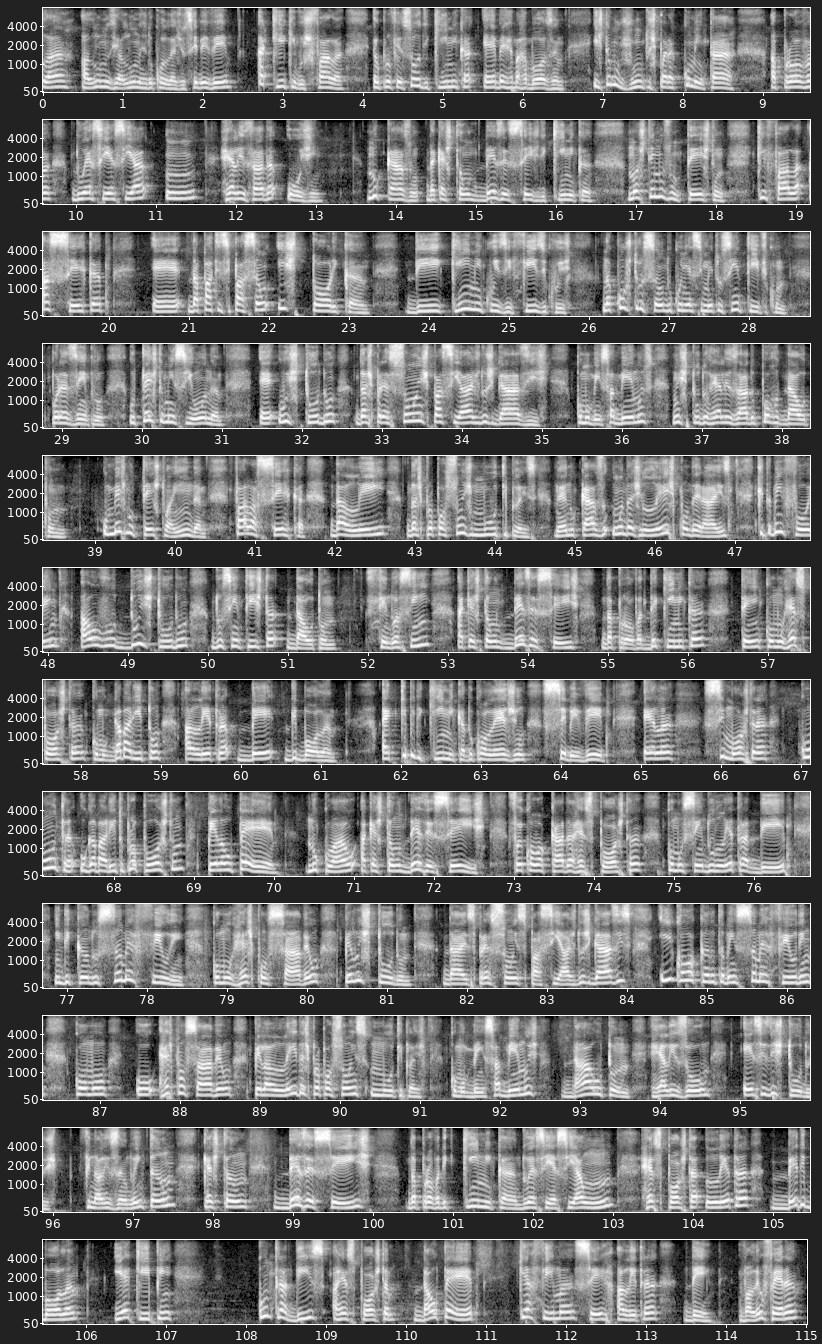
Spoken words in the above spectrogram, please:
Olá, alunos e alunas do Colégio CBV. Aqui quem vos fala é o professor de Química Eber Barbosa. Estamos juntos para comentar a prova do SSA 1 realizada hoje. No caso da questão 16 de Química, nós temos um texto que fala acerca é, da participação histórica de químicos e físicos na construção do conhecimento científico. Por exemplo, o texto menciona é, o estudo das pressões parciais dos gases, como bem sabemos, um estudo realizado por Dalton. O mesmo texto ainda fala acerca da lei das proporções múltiplas, né? no caso, uma das leis ponderais, que também foi alvo do estudo do cientista Dalton. Sendo assim, a questão 16 da prova de Química tem como resposta, como gabarito, a letra B de bola. A equipe de Química do Colégio CBV, ela se mostra contra o gabarito proposto pela UPE no qual a questão 16 foi colocada a resposta como sendo letra D, indicando Summerfield como responsável pelo estudo das pressões parciais dos gases e colocando também Summerfield como o responsável pela lei das proporções múltiplas. Como bem sabemos, Dalton realizou esses estudos. Finalizando então, questão 16 da prova de Química do SSA 1, resposta letra B de bola e equipe contradiz a resposta da UPE, que afirma ser a letra D. Valeu, fera!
